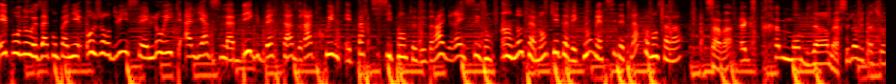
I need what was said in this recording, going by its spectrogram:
Et pour nous accompagner aujourd'hui, c'est Loïc alias la Big Bertha, drag queen et participante de Drag Race saison 1 notamment, qui est avec nous. Merci d'être là, comment ça va? Ça va extrêmement bien, merci de l'invitation.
